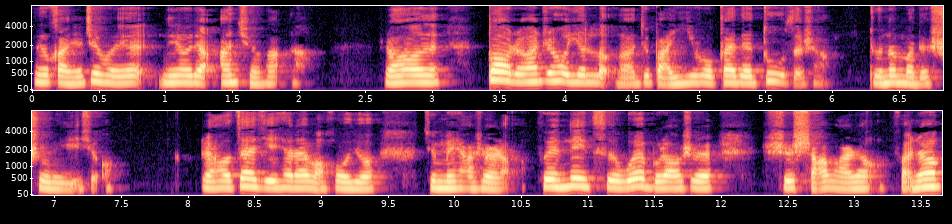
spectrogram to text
我就感觉这回你有点安全感了，然后抱着完之后也冷啊，就把衣服盖在肚子上，就那么的睡了一宿。然后再接下来往后就就没啥事儿了。所以那次我也不知道是是啥玩意儿，反正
